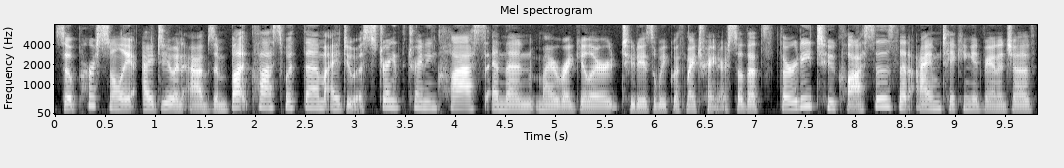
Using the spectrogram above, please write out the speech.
So, personally, I do an abs and butt class with them, I do a strength training class, and then my regular two days a week with my trainer. So, that's 32 classes that I'm taking advantage of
